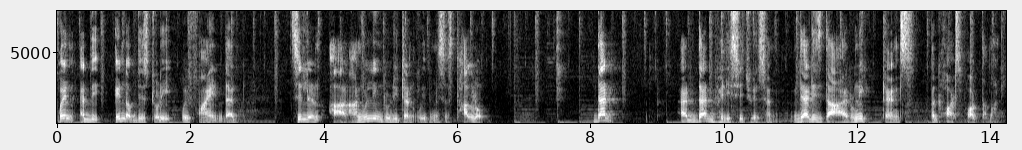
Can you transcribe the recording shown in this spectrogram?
When at the end of this story we find that children are unwilling to return with mrs thurlow. That at that very situation that is the ironic tense that what's for the money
